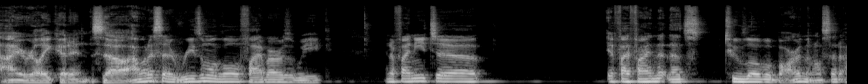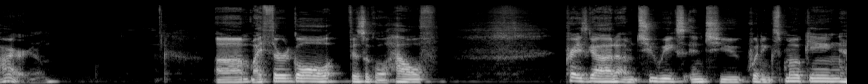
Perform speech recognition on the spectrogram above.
I really couldn't. So I want to set a reasonable goal of five hours a week. And if I need to, if I find that that's too low of a bar, then I'll set it higher. You know? Um, my third goal, physical health. praise God, I'm two weeks into quitting smoking.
